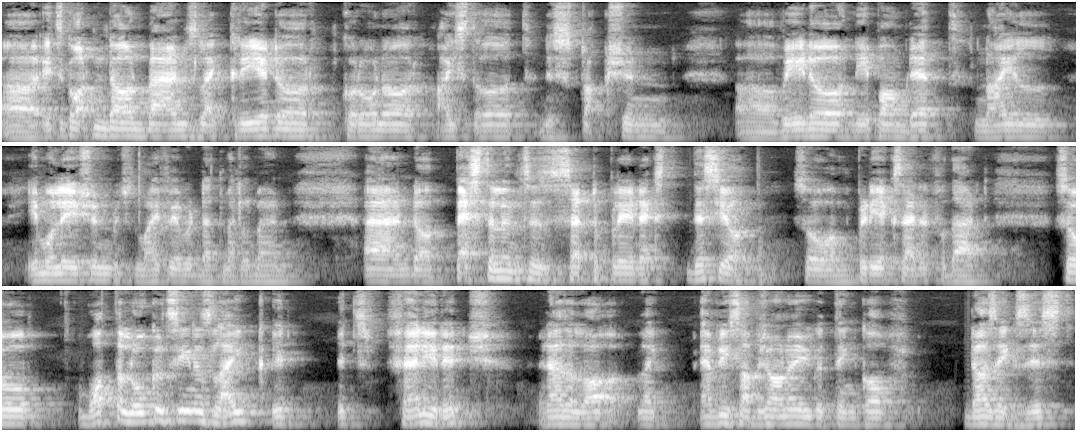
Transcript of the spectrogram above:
Uh, it's gotten down bands like Kreator, Coroner, Iced Earth, Destruction, uh, Vader, Napalm Death, Nile, Immolation, which is my favorite death metal band, and uh, Pestilence is set to play next this year. So I'm pretty excited for that. So what the local scene is like, it it's fairly rich. It has a lot, like every subgenre you could think of does exist.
